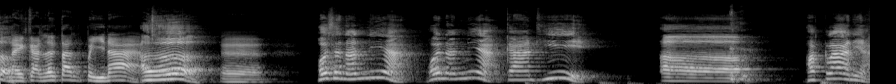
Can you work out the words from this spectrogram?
อ ในการเลือกตั้งปีหน้า เออ เออ เพราะฉะนั้นเนี่ย เพราะฉะนั้นเนี่ยการที่ เอ่อพักกล้าเนี่ย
